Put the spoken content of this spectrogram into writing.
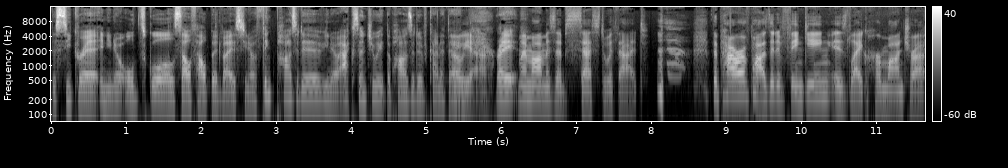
The Secret and, you know, old school self help advice, you know, think positive, you know, accentuate the positive kind of oh, thing. Oh, yeah. Right. My mom is obsessed with that. the power of positive thinking is like her mantra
